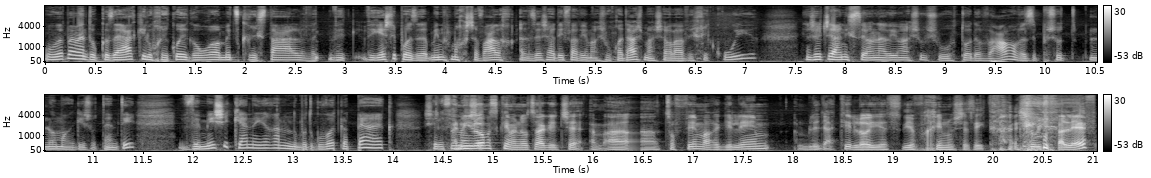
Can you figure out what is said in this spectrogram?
הוא באמת, הוא כזה היה כאילו חיקוי גרוע, מיץ קריסטל, ו- ו- ויש לי פה איזה מין מחשבה על, על זה שעדיף להביא משהו חדש מאשר להביא חיקוי. אני חושבת שהיה ניסיון להביא משהו שהוא אותו דבר, אבל זה פשוט לא מרגיש אותנטי. ומי שכן העירה לנו בתגובות לפרק, שלפי אני מה לא מסכים, אני רוצה להגיד שהצופים הרגילים, לדעתי לא יבחינו שזה יתח- שהוא יתחלף,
